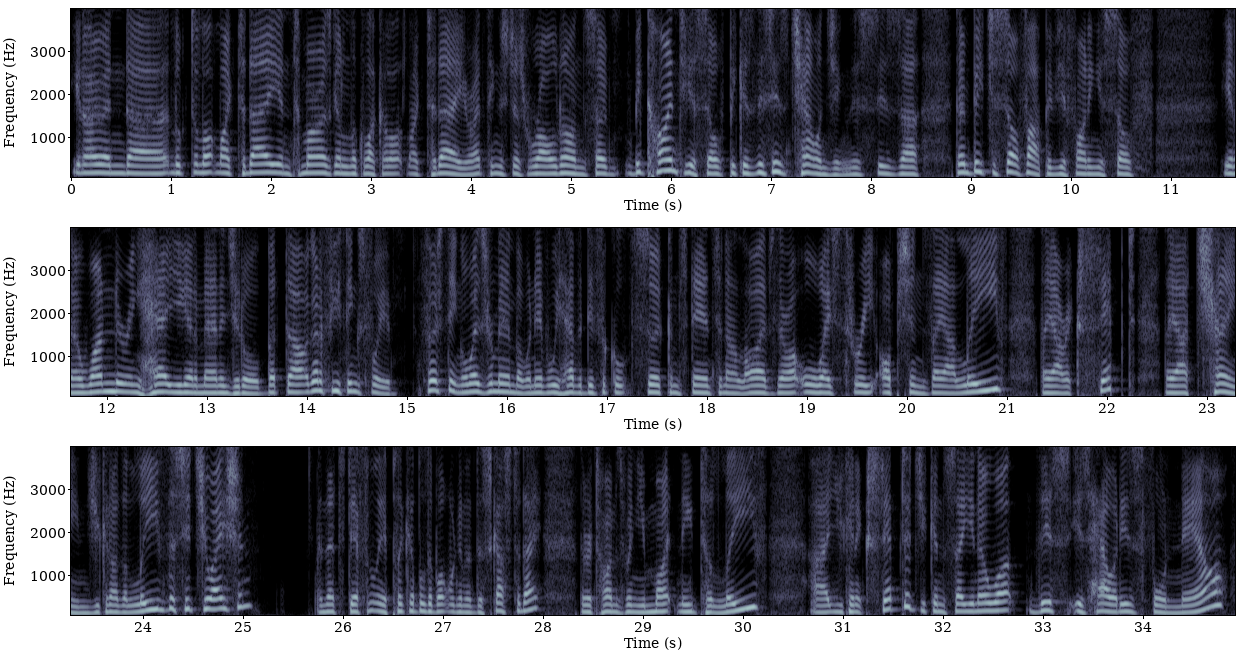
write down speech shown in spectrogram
you know, and uh, looked a lot like today, and tomorrow's going to look like a lot like today, right? Things just rolled on. So be kind to yourself because this is challenging. This is, uh, don't beat yourself up if you're finding yourself, you know, wondering how you're going to manage it all. But uh, I've got a few things for you. First thing, always remember whenever we have a difficult circumstance in our lives, there are always three options they are leave, they are accept, they are change. You can either leave the situation and that's definitely applicable to what we're going to discuss today. There are times when you might need to leave. Uh, you can accept it. You can say, you know what, this is how it is for now.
